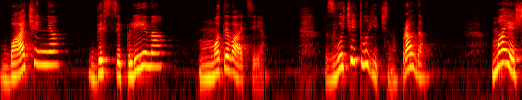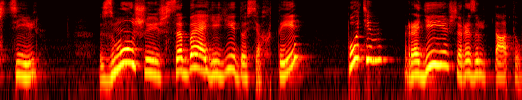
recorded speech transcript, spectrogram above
бачення, дисципліна, мотивація. Звучить логічно, правда? Маєш ціль, змушуєш себе її досягти, потім радієш результату.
